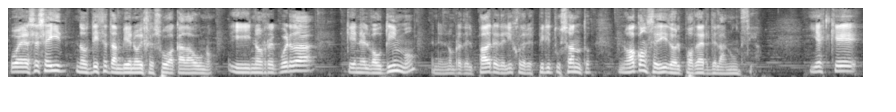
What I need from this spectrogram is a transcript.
Pues ese id nos dice también hoy Jesús a cada uno y nos recuerda que en el bautismo, en el nombre del Padre, del Hijo del Espíritu Santo, nos ha concedido el poder del anuncio. Y es que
